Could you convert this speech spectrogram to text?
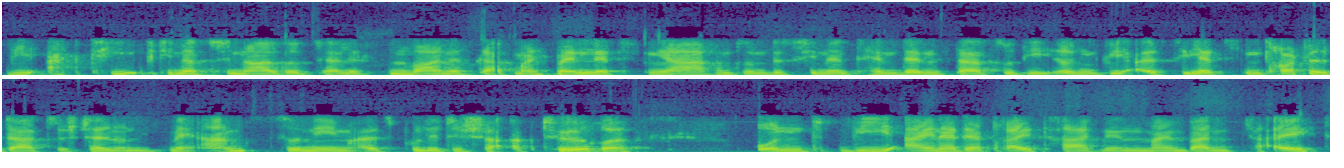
wie aktiv die Nationalsozialisten waren. Es gab manchmal in den letzten Jahren so ein bisschen eine Tendenz dazu, die irgendwie als die letzten Trottel darzustellen und nicht mehr ernst zu nehmen als politische Akteure. Und wie einer der Beitragenden in meinem Band zeigt,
